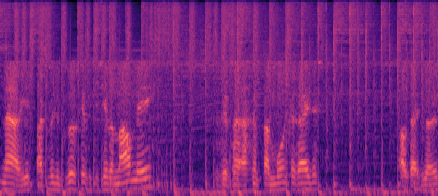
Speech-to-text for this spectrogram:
Nou, hier pakken we de brug eventjes helemaal mee. We hebben eigenlijk een paar motorrijders. Altijd leuk.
